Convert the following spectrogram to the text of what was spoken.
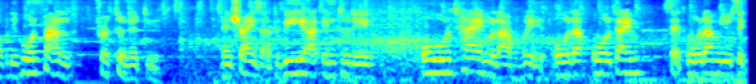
of the whole pan fraternity enshrines that we are into the old time love way, older, old time set, older music.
